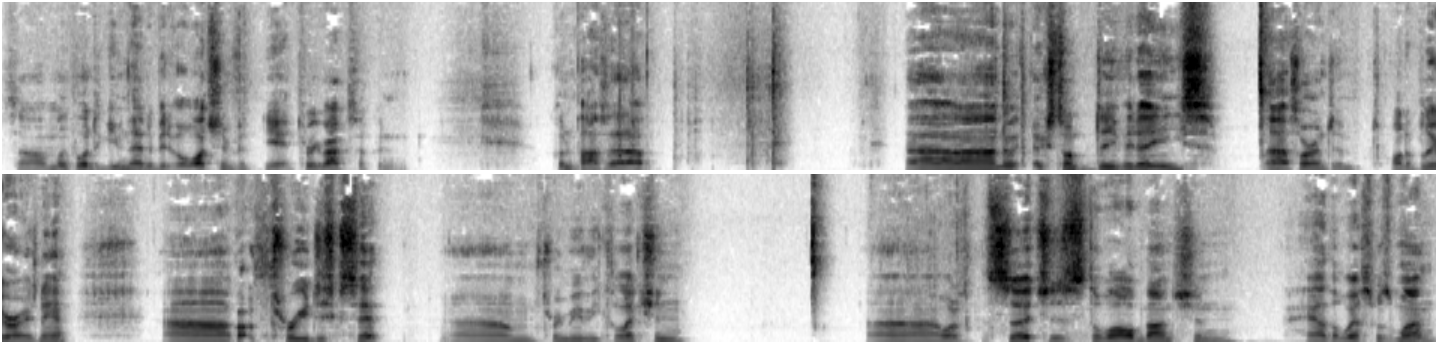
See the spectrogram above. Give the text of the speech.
so I'm looking forward to giving that a bit of a watch. And for yeah, three bucks, I couldn't couldn't pass that up. Uh, next on DVDs. Uh, sorry, onto onto Blu-rays now. Uh, I've got a three disc set, um, three movie collection. Uh, what the Searchers, The Wild Bunch, and How the West Was Won.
